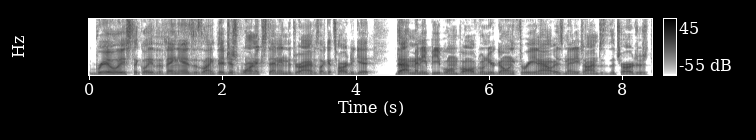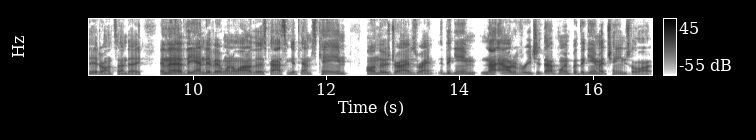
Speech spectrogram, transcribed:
realistically, the thing is, is like they just weren't extending the drives. Like it's hard to get that many people involved when you're going three and out as many times as the Chargers did on Sunday. And then at the end of it, when a lot of those passing attempts came on those drives, right? The game not out of reach at that point, but the game had changed a lot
